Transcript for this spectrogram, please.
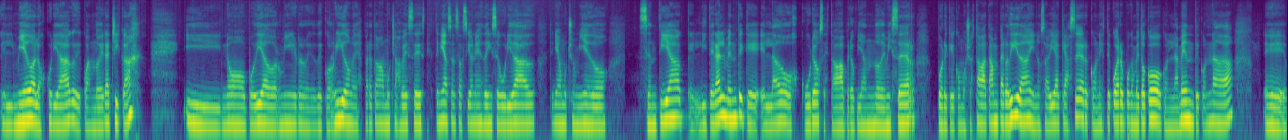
el miedo a la oscuridad de cuando era chica y no podía dormir de corrido, me despertaba muchas veces, tenía sensaciones de inseguridad, tenía mucho miedo, sentía eh, literalmente que el lado oscuro se estaba apropiando de mi ser porque como yo estaba tan perdida y no sabía qué hacer con este cuerpo que me tocó, con la mente, con nada, eh,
